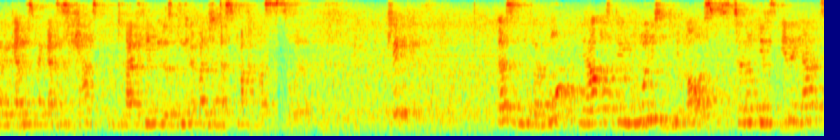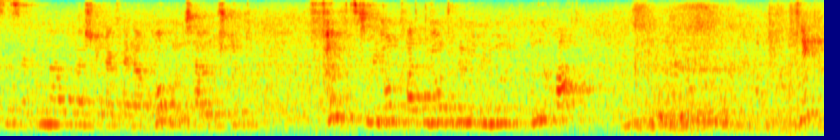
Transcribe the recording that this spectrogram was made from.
Meine ganz, mein ganzes Herzblut dran kleben, das Ding einfach nicht das macht, was es soll. Klick. Das ist unser Wurm, ja, aus dem hole ich die raus. Das ist ja noch dieses Eleganz, das ist ein wunderschöner kleiner Wurm und ich habe bestimmt 50 Millionen Quadrillionen, Millionen umgebracht. Klick.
